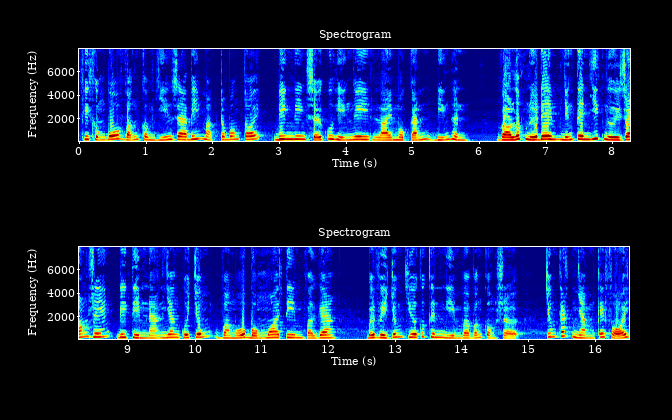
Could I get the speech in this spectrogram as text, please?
khi khủng bố vẫn còn diễn ra bí mật trong bóng tối. Biên niên sử của hiện nghi lại một cảnh điển hình vào lúc nửa đêm, những tên giết người rón rén đi tìm nạn nhân của chúng và mổ bụng moi tim và gan. Bởi vì chúng chưa có kinh nghiệm và vẫn còn sợ, chúng cắt nhầm cái phổi.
